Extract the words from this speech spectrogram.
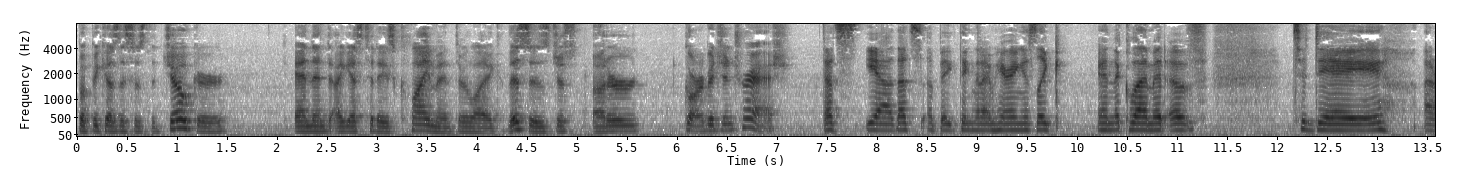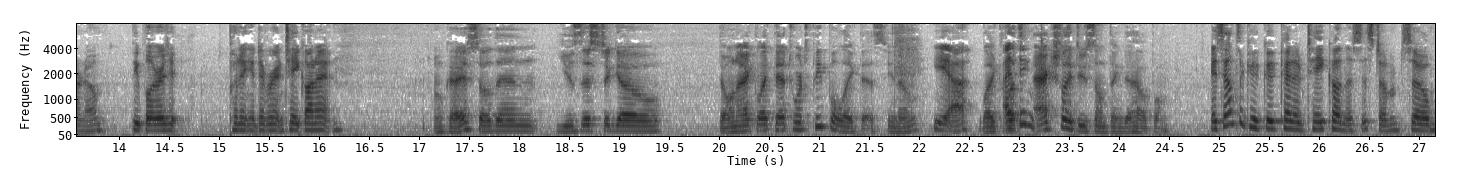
But because this is the Joker, and then I guess today's climate, they're like, this is just utter garbage and trash. That's yeah, that's a big thing that I'm hearing is like in the climate of today, I don't know, people are putting a different take on it. Okay, so then use this to go. Don't act like that towards people like this, you know. Yeah. Like, I let's think actually do something to help them. it sounds like a good kind of take on the system. So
